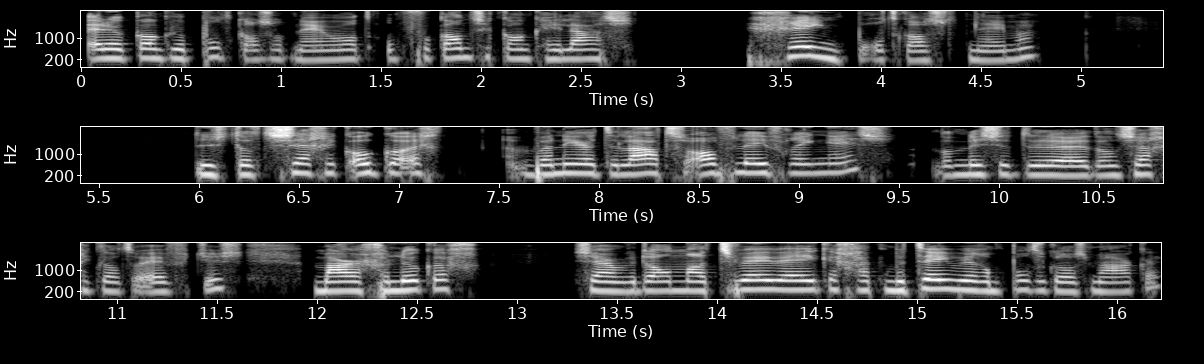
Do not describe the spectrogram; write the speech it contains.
En dan kan ik weer podcast opnemen. Want op vakantie kan ik helaas geen podcast opnemen. Dus dat zeg ik ook wel echt wanneer het de laatste aflevering is. Dan, is het, eh, dan zeg ik dat wel eventjes. Maar gelukkig zijn we dan na twee weken, ga ik meteen weer een podcast maken.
